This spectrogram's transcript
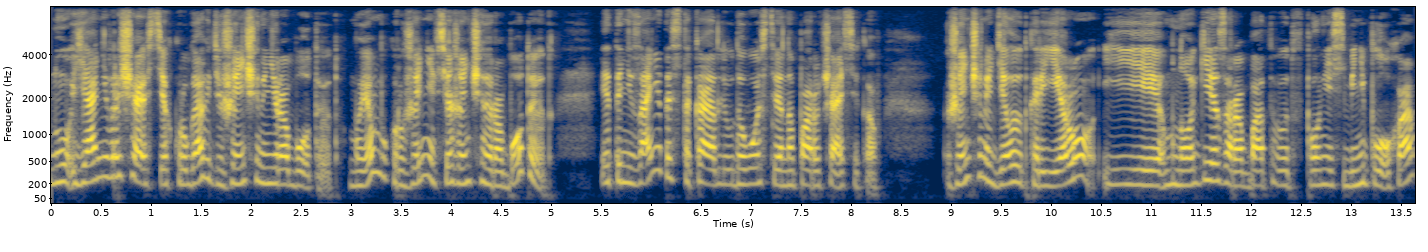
Ну, я не вращаюсь в тех кругах, где женщины не работают. В моем окружении все женщины работают. Это не занятость такая для удовольствия на пару часиков. Женщины делают карьеру, и многие зарабатывают вполне себе неплохо.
